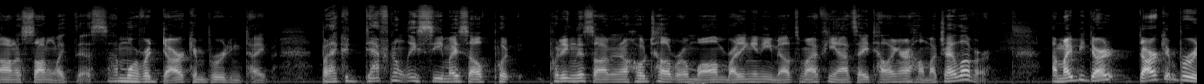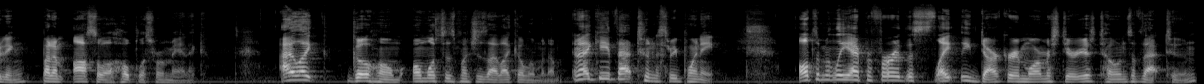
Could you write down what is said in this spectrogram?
on a song like this. I'm more of a dark and brooding type, but I could definitely see myself put putting this on in a hotel room while I'm writing an email to my fiance telling her how much I love her. I might be dark, dark and brooding, but I'm also a hopeless romantic. I like Go Home almost as much as I like Aluminum, and I gave that tune a 3.8. Ultimately, I prefer the slightly darker and more mysterious tones of that tune.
